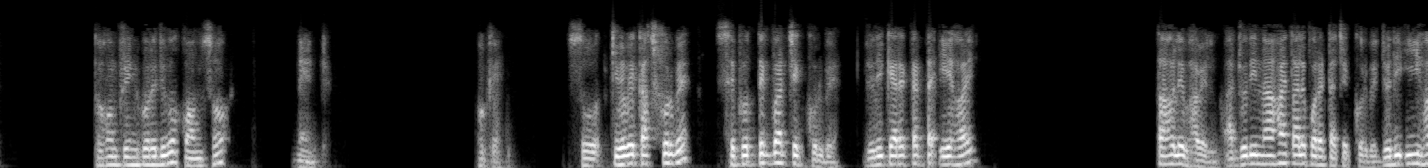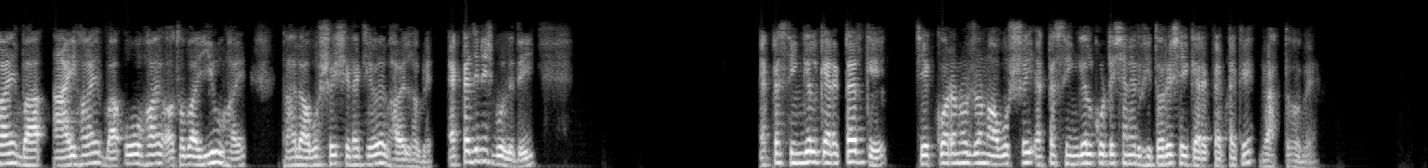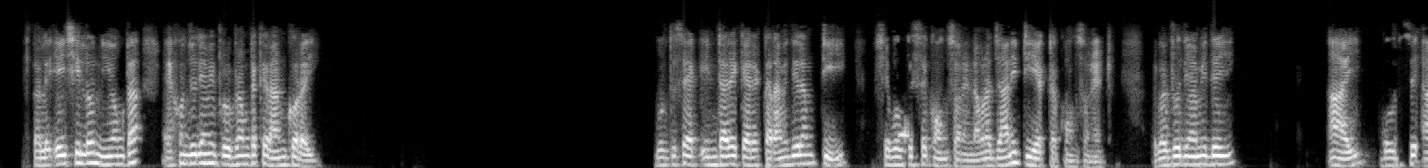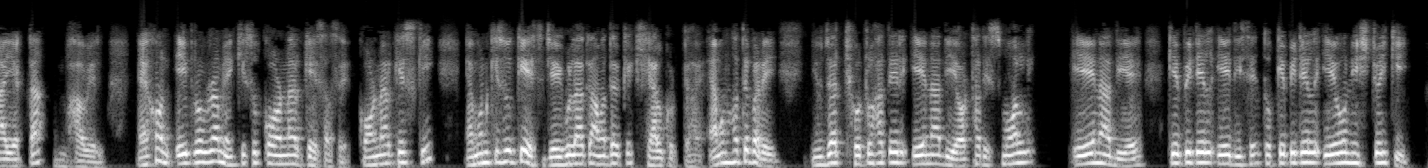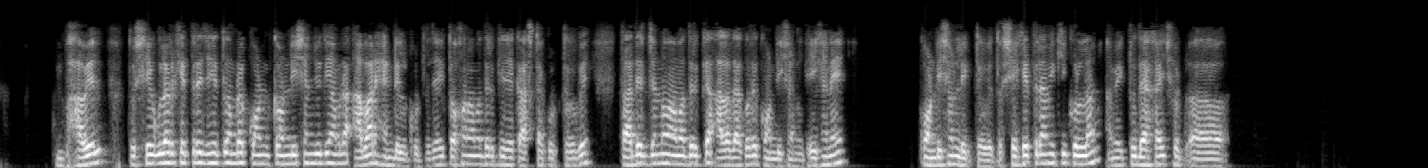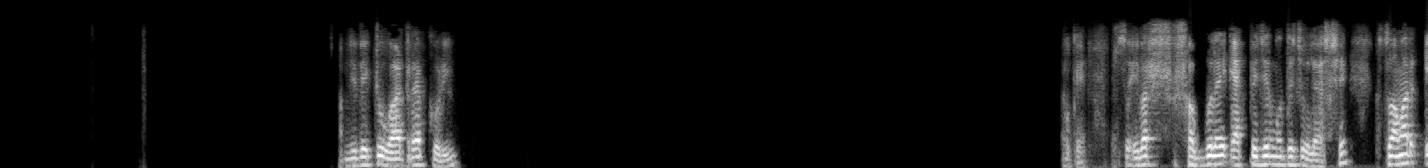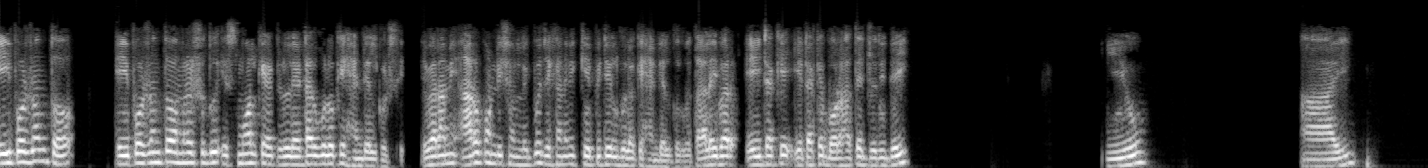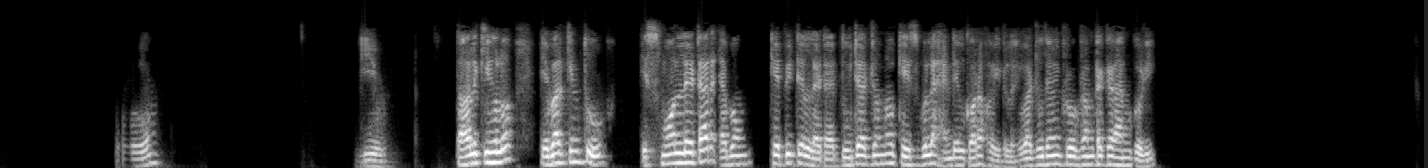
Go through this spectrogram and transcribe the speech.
তখন প্রিন্ট করে দিব কনসোনেন্ট ওকে সো কীভাবে কাজ করবে? সে প্রত্যেকবার চেক করবে। যদি ক্যারেক্টারটা এ হয়, তাহলে ভাবেল আর যদি না হয়, তাহলে পরেরটা চেক করবে। যদি ই হয় বা আই হয় বা ও হয় অথবা ইউ হয়, তাহলে অবশ্যই সেটা কি হবে ভাবেল হবে? একটা জিনিস বলে দেই, একটা সিঙ্গেল ক্যারেক্টারকে চেক করানোর জন্য অবশ্যই একটা সিঙ্গেল কোটেশনের ভিতরে সেই ক্যারেক্টারটাকে রাখতে হবে। তাহলে এই ছিল নিয়মটা। এখন যদি আমি প্রোগ্রামটাকে রান করাই, বলতেছে এক ইন্টারে ক্যারেক্টার আমি দিলাম টি সে বলতেছে কনসোনেন্ট আমরা জানি টি একটা কনসোনেন্ট এবার যদি আমি দেই আই বলছে আই একটা ভাওয়েল এখন এই প্রোগ্রামে কিছু কর্নার কেস আছে। কর্নার কেস কি? এমন কিছু কেস যেগুলাকে আমাদেরকে খেয়াল করতে হয়। এমন হতে পারে ইউজার ছোট হাতের এ না দিয়ে, অর্থাৎ স্মল এ না দিয়ে ক্যাপিটাল এ দিছে, তো ক্যাপিটাল এও নিশ্চয়ই কি? ভাওয়েল তো সেগুলোর ক্ষেত্রে যেহেতু আমরা কন্ডিশন যদি আমরা আবার হ্যান্ডেল করতে যাই, তখন আমাদেরকে যে কাজটা করতে হবে, তাদের জন্য আমাদেরকে আলাদা করে কন্ডিশন এখানে কন্ডিশন লিখতে হবে। তো সেক্ষেত্রে আমি কি করলাম? আমি একটু দেখাই ছোট আমি যদি একটু ওয়ার্ড র্যাপ করি। ওকে সো এবার সবগুলাই এক পেজের মধ্যে চলে আসছে। তো আমার এই পর্যন্ত এই পর্যন্ত আমরা শুধু স্মল লেটার গুলোকে হ্যান্ডেল করছি। এবার আমি আরও কন্ডিশন লিখব যেখানে আমি ক্যাপিটাল গুলোকে হ্যান্ডেল করব। তাহলে এবার এইটাকে, এটাকে বড় হাতের যদি দেই ইউ আই ও ইউ তাহলে কি হলো? এবার কিন্তু স্মল লেটার এবং ক্যাপিটাল লেটার দুইটার জন্য কেসগুলো হ্যান্ডেল করা হয়ে গেল। এবার যদি আমি প্রোগ্রামটাকে রান করি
